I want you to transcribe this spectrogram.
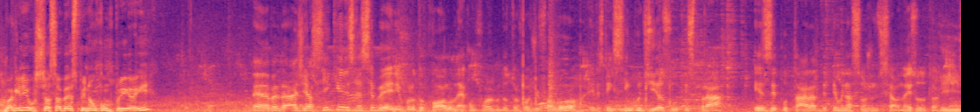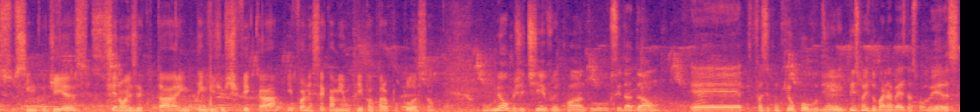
Mas Wagner, se a Sabesp não cumprir aí, É, na verdade, assim que eles receberem o protocolo, né, conforme o Dr. Valdir falou, eles têm cinco dias úteis para executar a determinação judicial, não é isso, doutor? isso, cinco dias. Se não executarem, tem que justificar e fornecer caminhão-pipa para a população. O meu objetivo, enquanto cidadão, é fazer com que o povo de, principalmente do Barnabés e das Palmeiras,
